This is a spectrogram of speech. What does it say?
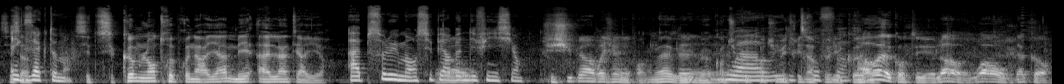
c'est ça Exactement. C'est comme l'entrepreneuriat, mais à l'intérieur. Absolument. Super Wow. bonne définition. Je suis super impressionné, Franck. Ouais, oui, Euh, bah, quand tu, tu maîtrises un peu les codes. Ah ouais, quand t'es là, waouh, d'accord.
